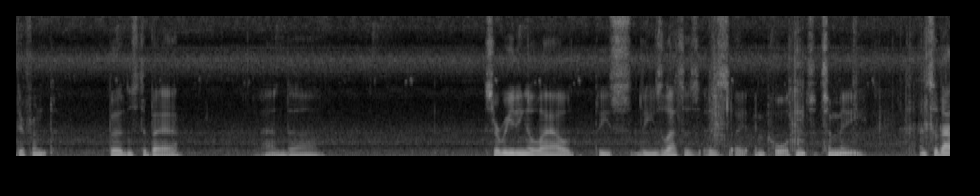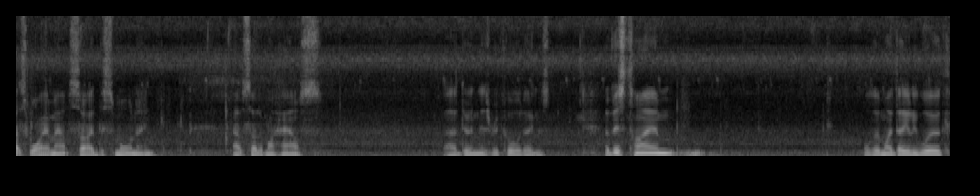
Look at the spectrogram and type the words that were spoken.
different burdens to bear, and uh, so reading aloud these these letters is uh, important to me. And so that's why I'm outside this morning, outside of my house, uh, doing these recordings. At this time, although my daily work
